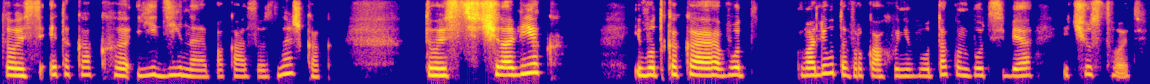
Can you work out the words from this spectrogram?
То есть это как единое показывает. Знаешь как? То есть человек, и вот какая вот валюта в руках у него, так он будет себя и чувствовать.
